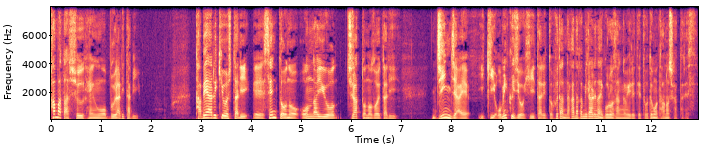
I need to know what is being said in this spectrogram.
蒲田周辺をぶらり旅。食べ歩きをしたり、えー銭湯の女湯をちらっと覗いたり、神社へ行きおみくじを引いたりと普段なかなか見られない五郎さんが見れてとても楽しかったです。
